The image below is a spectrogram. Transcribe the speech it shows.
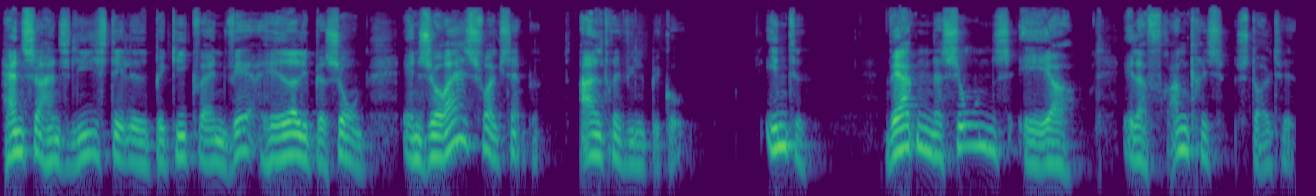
Hans og hans ligestillede begik, hvad en hver hederlig person, en Jaurès for eksempel, aldrig ville begå. Intet. Hverken nationens ære eller Frankrigs stolthed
